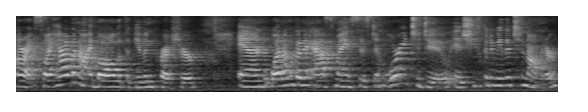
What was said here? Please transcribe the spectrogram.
All right, so I have an eyeball with a given pressure, and what I'm going to ask my assistant Lori to do is she's going to be the tonometer,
